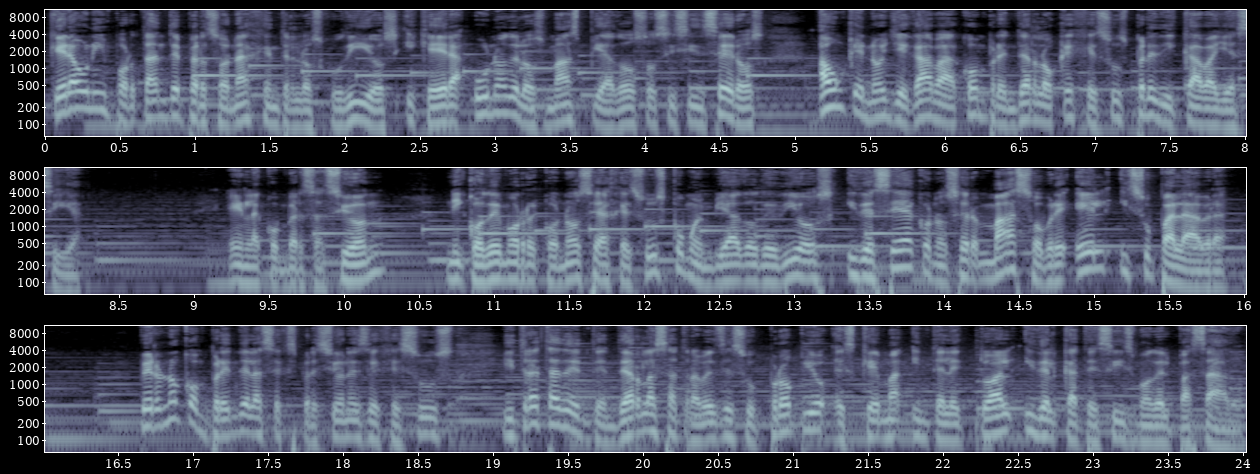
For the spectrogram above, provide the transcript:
que era un importante personaje entre los judíos y que era uno de los más piadosos y sinceros, aunque no llegaba a comprender lo que Jesús predicaba y hacía. En la conversación, Nicodemo reconoce a Jesús como enviado de Dios y desea conocer más sobre él y su palabra pero no comprende las expresiones de Jesús y trata de entenderlas a través de su propio esquema intelectual y del catecismo del pasado.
